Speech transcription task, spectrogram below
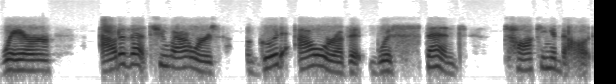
where out of that two hours, a good hour of it was spent talking about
